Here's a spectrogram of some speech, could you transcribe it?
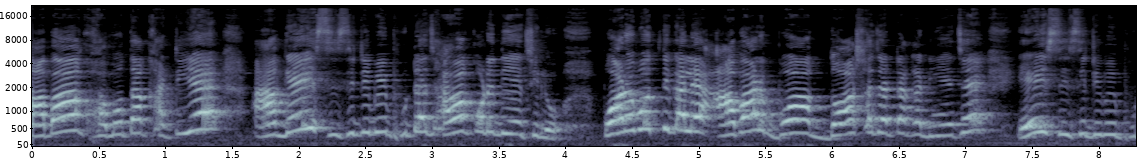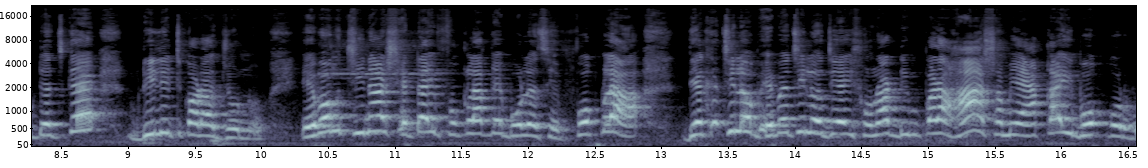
বাবা ক্ষমতা খাটিয়ে আগেই সিসিটিভি ফুটেজ হাওয়া করে দিয়েছিল পরবর্তীকালে আবার বক দশ হাজার টাকা নিয়েছে এই সিসিটিভি ফুটেজকে ডিলিট করার জন্য এবং চীনা সেটাই ফোকলাকে বলেছে ফোকলা দেখেছিল, ভেবেছিল যে এই সোনার ডিমপাড়া হাঁস আমি একাই ভোগ করব।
